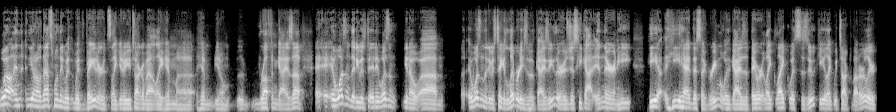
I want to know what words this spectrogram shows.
Well, and you know that's one thing with with Vader. It's like you know you talk about like him, uh, him, you know, roughing guys up. It, it wasn't that he was, and it wasn't, you know, um, it wasn't that he was taking liberties with guys either. It was just he got in there and he he he had this agreement with guys that they were like like with Suzuki, like we talked about earlier.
